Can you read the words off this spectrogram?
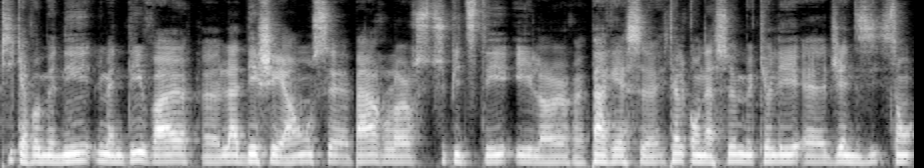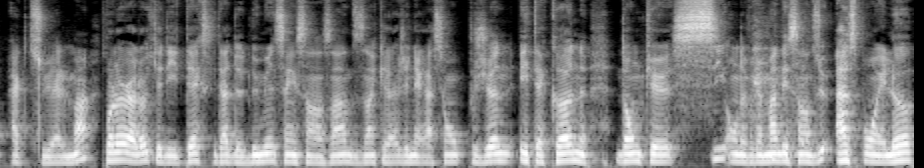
puis qu'elle va mener l'humanité vers euh, la déchéance euh, par leur stupidité et leur euh, paresse telle qu'on assume que les Gen Z sont actuellement. Spoiler alert, il y a des textes qui datent de 2500 ans disant que la génération plus jeune était conne. Donc, euh, si on a vraiment descendu à ce point-là,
